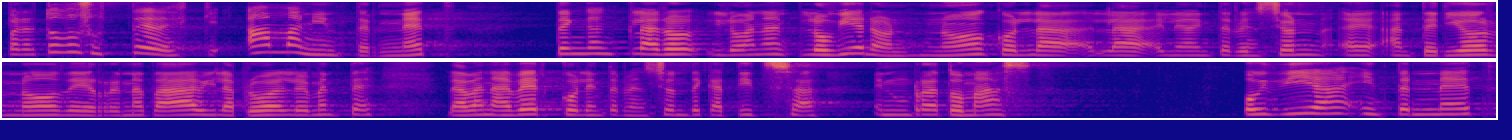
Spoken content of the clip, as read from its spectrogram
para todos ustedes que aman Internet, tengan claro, y lo, lo vieron ¿no? con la, la, intervención eh, anterior ¿no? de Renata Ávila, probablemente la van a ver con la intervención de Katitza en un rato más. Hoy día Internet,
